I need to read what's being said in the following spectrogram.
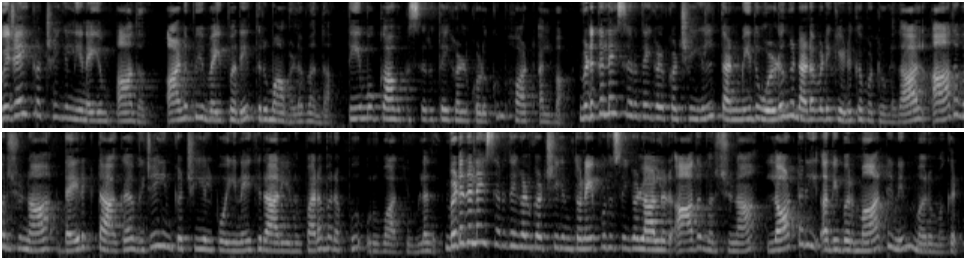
விஜய் கட்சியில் இணையும் ஆதவ் அனுப்பி வைப்பதே திருமாவளவன் தான். திமுகவுக்கு சிறுத்தைகள் கொடுக்கும் ஹாட் அல்வா. விடுதலை சிறுத்தைகள் கட்சியில் தன் மீது ஒழுங்கு நடவடிக்கை எடுக்கப்பட்டுள்ளதால் ஆதவர்ஜுனா டைரக்டாக விஜயின் கட்சியில் போய் இணைகிறார் எனும் பரபரப்பு உருவாகியுள்ளது. விடுதலை சிறுத்தைகள் கட்சியின் துணை பொதுச் செயலாளர் ஆதவர்ஜுனா லாட்டரி அதிபர் மார்டினின் மருமகன்.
